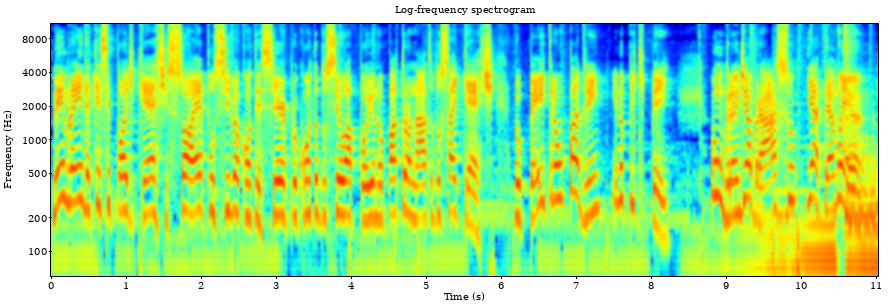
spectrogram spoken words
Lembro ainda que esse podcast só é possível acontecer por conta do seu apoio no patronato do SciCast, no Patreon, Padrim e no PicPay. Um grande abraço e até amanhã!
